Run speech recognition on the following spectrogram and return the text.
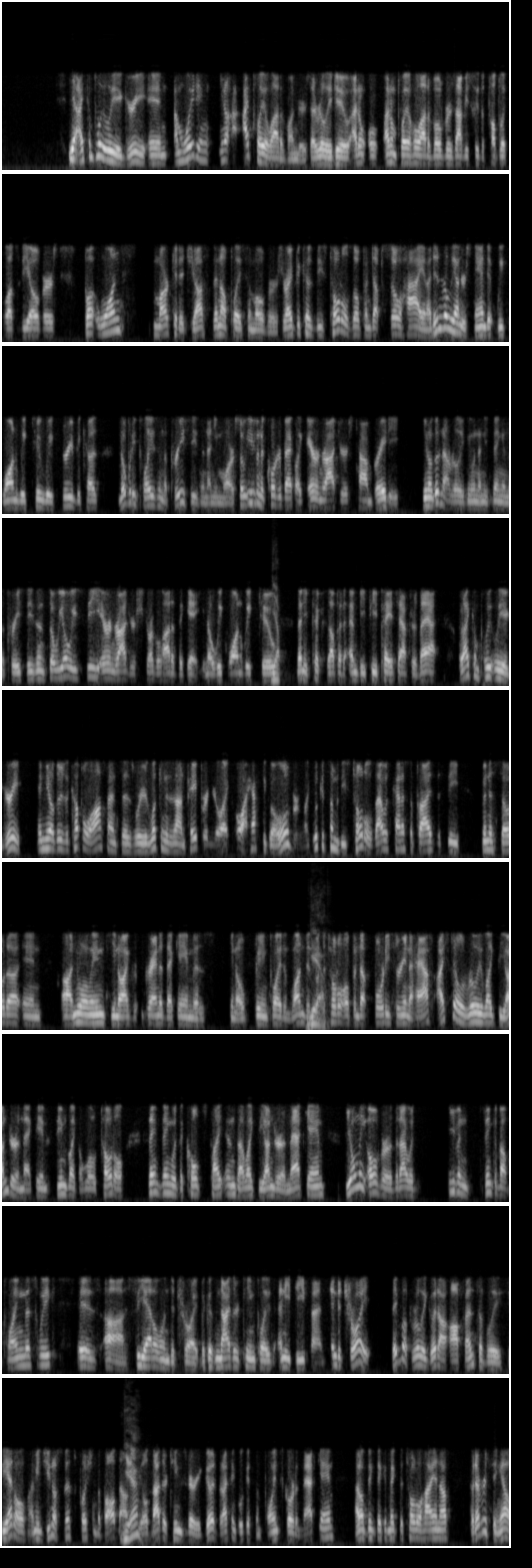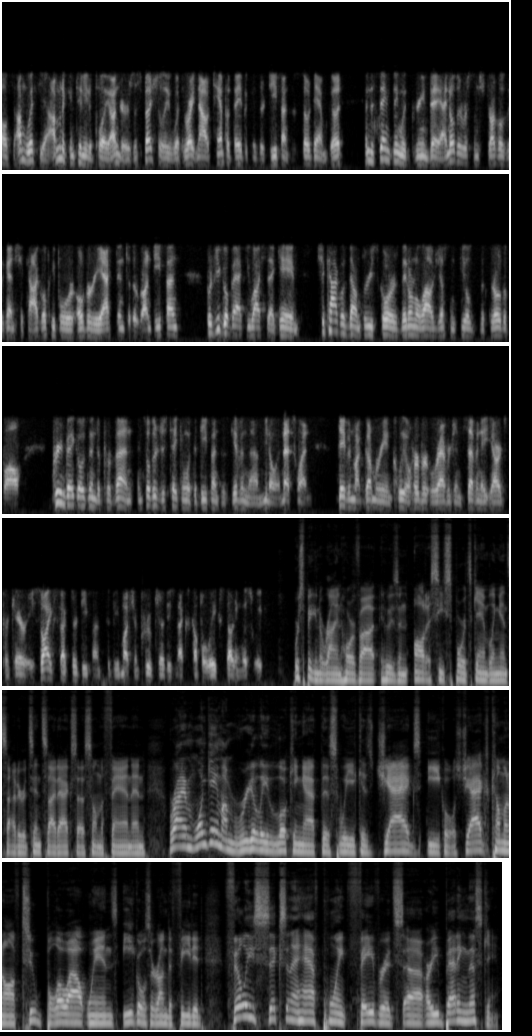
Yeah, I completely agree, and I'm waiting. You know, I play a lot of unders. I really do. I don't. I don't play a whole lot of overs. Obviously, the public loves the overs, but once market adjusts, then I'll play some overs, right? Because these totals opened up so high, and I didn't really understand it week one, week two, week three, because nobody plays in the preseason anymore. So even a quarterback like Aaron Rodgers, Tom Brady, you know, they're not really doing anything in the preseason. So we always see Aaron Rodgers struggle out of the gate. You know, week one, week two, yep. then he picks up at MVP pace after that. But I completely agree. And you know, there's a couple offenses where you're looking at it on paper and you're like, oh, I have to go over. Like, look at some of these totals. I was kind of surprised to see Minnesota and uh, New Orleans. You know, I granted that game is you know being played in London, Yeah. but the total opened up 43 and a half. I still really like the under in that game. It seems like a low total. Same thing with the Colts Titans. I like the under in that game. The only over that I would even think about playing this week is uh, Seattle and Detroit because neither team plays any defense. In Detroit, they've looked really good offensively. Seattle, I mean, Geno Smith's pushing the ball down Yeah. Neither team's very good, but I think we'll get some points scored in that game. I don't think they can make the total high enough. But everything else, I'm with you. I'm going to continue to play unders, especially with right now Tampa Bay because their defense is so damn good. And the same thing with Green Bay. I know there were some struggles against Chicago. People were overreacting to the run defense. But if you go back, you watch that game, Chicago's down three scores. They don't allow Justin Fields to throw the ball. Green Bay goes in to prevent, and so they're just taking what the defense has given them, you know, and that's when David Montgomery and Khalil Herbert were averaging seven, eight yards per carry. So I expect their defense to be much improved here these next couple of weeks, starting this week. We're speaking to Ryan Horvat, who's an Audacy sports gambling insider. It's Inside Access on the fan. And Ryan, one game I'm really looking at this week is Jags Eagles. Jags coming off two blowout wins. Eagles are undefeated. Philly's six and a half point favorites. Uh, are you betting this game?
